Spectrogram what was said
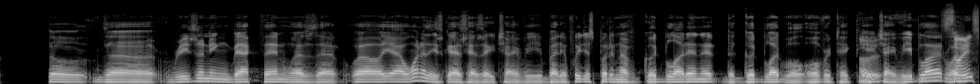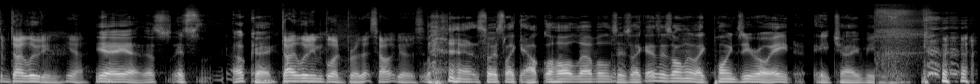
So the reasoning back then was that, well, yeah, one of these guys has HIV, but if we just put enough good blood in it, the good blood will overtake the Oh, HIV blood. What? Science of diluting. Yeah. Yeah, yeah, that's it's okay. Diluting blood, bro. That's how it goes. so it's like alcohol levels. It's like this is only like 0.08 HIV.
